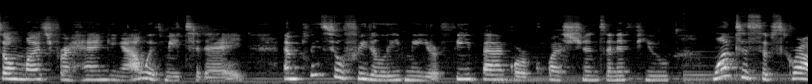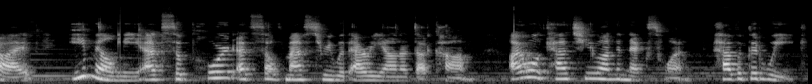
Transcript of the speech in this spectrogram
So much for hanging out with me today. And please feel free to leave me your feedback or questions. And if you want to subscribe, email me at support at selfmasterywithariana.com. I will catch you on the next one. Have a good week.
